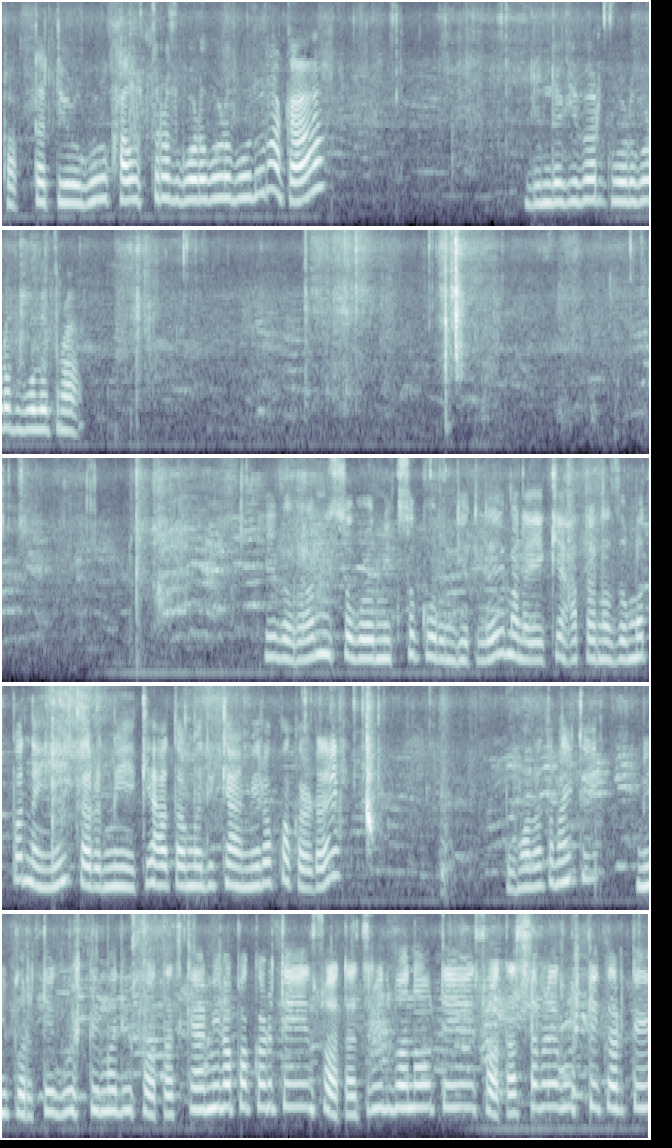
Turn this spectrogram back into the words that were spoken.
फक्त तिळगुळ खाऊस तरच गोड गोड बोलू नका. जिंदगीभर गोड गोडच बोलत राहा. हे बघा मी सगळं मिक्स करून घेतलं आहे मला एके हातानं जमत पण नाही कारण मी एके हातामध्ये कॅमेरा पकड आहे तुम्हाला तर माहिती आहे मी प्रत्येक गोष्टीमध्ये स्वतःच कॅमेरा पकडते स्वतःच रील बनवते स्वतःच सगळ्या गोष्टी करते.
